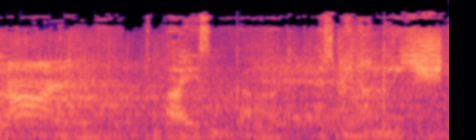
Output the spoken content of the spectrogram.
alive! Isengard has been unleashed.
